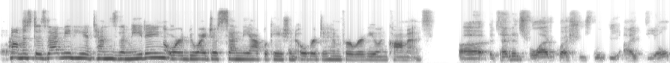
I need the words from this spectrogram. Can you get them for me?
Uh, Thomas, does that mean he attends the meeting or do I just send the application over to him for review and comments? Uh, attendance for live questions would be ideal.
